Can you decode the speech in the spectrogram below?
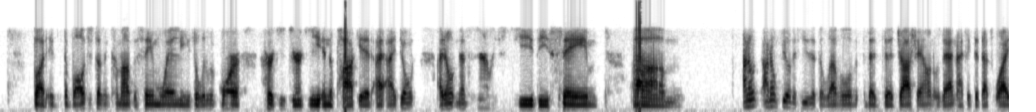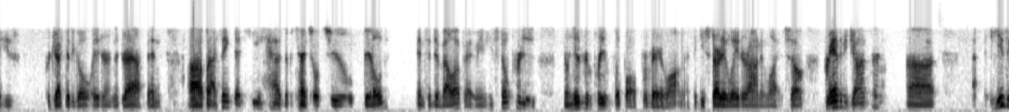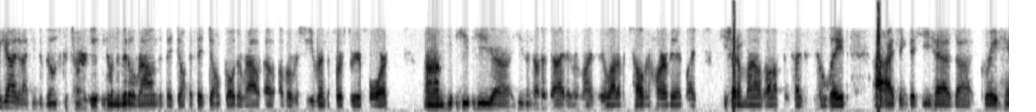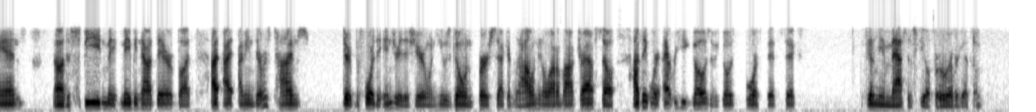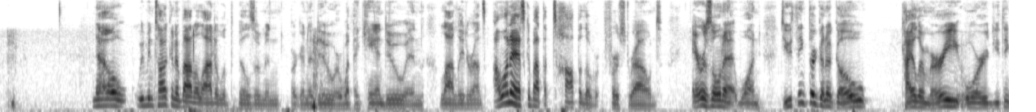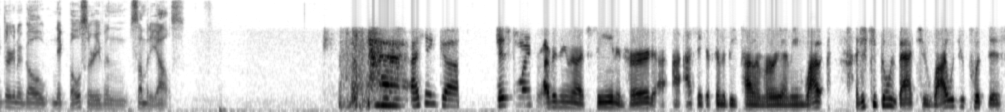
but it, the ball just doesn't come out the same way. He's a little bit more herky jerky in the pocket. I, I don't I don't necessarily see the same. Um, I don't I don't feel that he's at the level of, that, that Josh Allen was at, and I think that that's why he's projected to go later in the draft. And uh, but I think that he has the potential to build and to develop. I mean, he's still pretty. You know, he hasn't been playing football for very long. I think he started later on in life. So for Anthony Johnson, uh, he's a guy that I think the Bills could target. You know, in the middle rounds if they don't if they don't go the route of, of a receiver in the first three or four. Um, he he, he uh, he's another guy that reminds me a lot of a Kelvin Harmon, like you said, a Miles Austin type steal late. Uh, I think that he has uh, great hands. Uh, the speed may, maybe not there, but I, I I mean there was times there, before the injury this year when he was going first, second round in a lot of mock drafts. So I think wherever he goes, if he goes fourth, fifth, sixth, it's going to be a massive steal for whoever gets him. Now we've been talking about a lot of what the Bills are, been, are going to do or what they can do in a lot of later rounds. I want to ask about the top of the first round, Arizona at one. Do you think they're going to go Kyler Murray or do you think they're going to go Nick Bosa or even somebody else? I think uh, at this point, for everything that I've seen and heard, I, I think it's going to be Kyler Murray. I mean, why? I just keep going back to why would you put this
